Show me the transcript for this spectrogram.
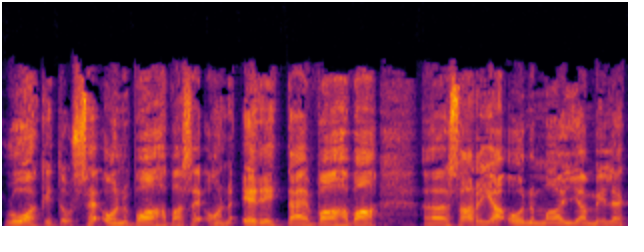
luokitus. Se on vahva, se on erittäin vahva. Sarja on Miamille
